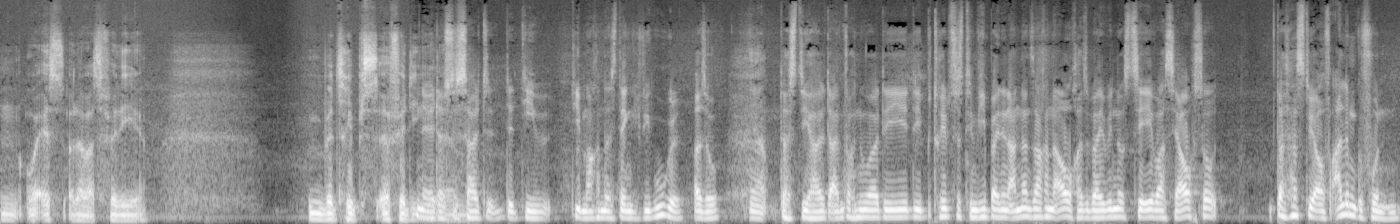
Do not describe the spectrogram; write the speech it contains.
ein OS oder was für die Betriebs, äh, für die? Nee, das ähm, ist halt, die, die machen das, denke ich, wie Google. Also, Ja. dass die halt einfach nur die, die Betriebssysteme, wie bei den anderen Sachen auch. Also bei Windows CE war es ja auch so, das hast du ja auf allem gefunden.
